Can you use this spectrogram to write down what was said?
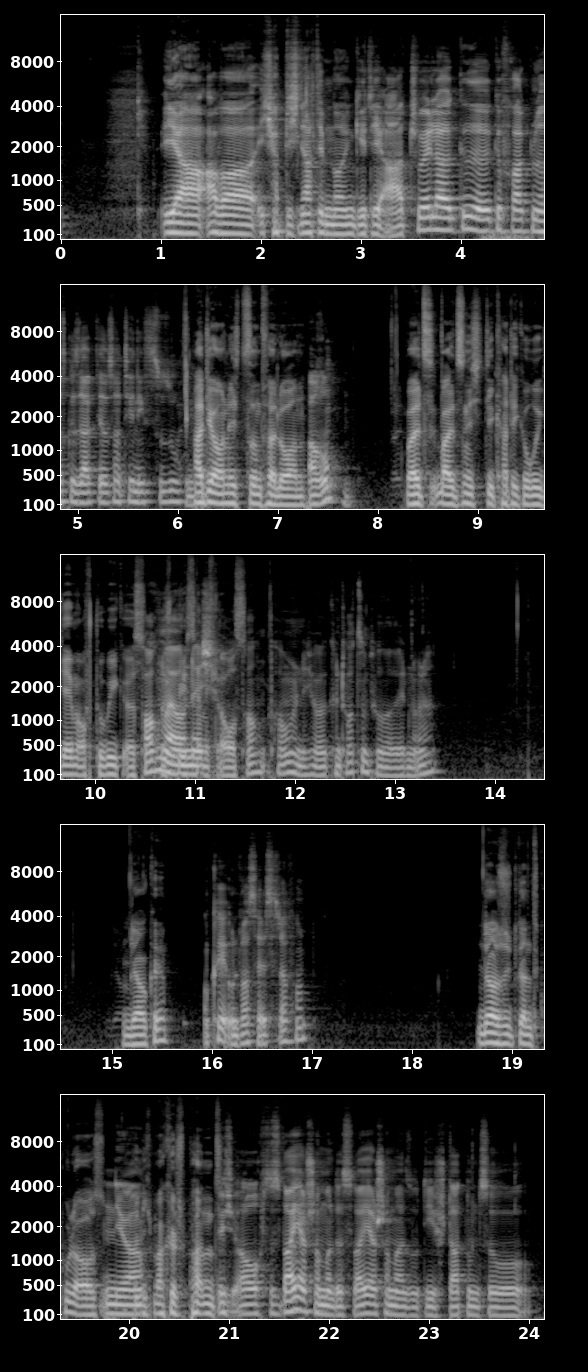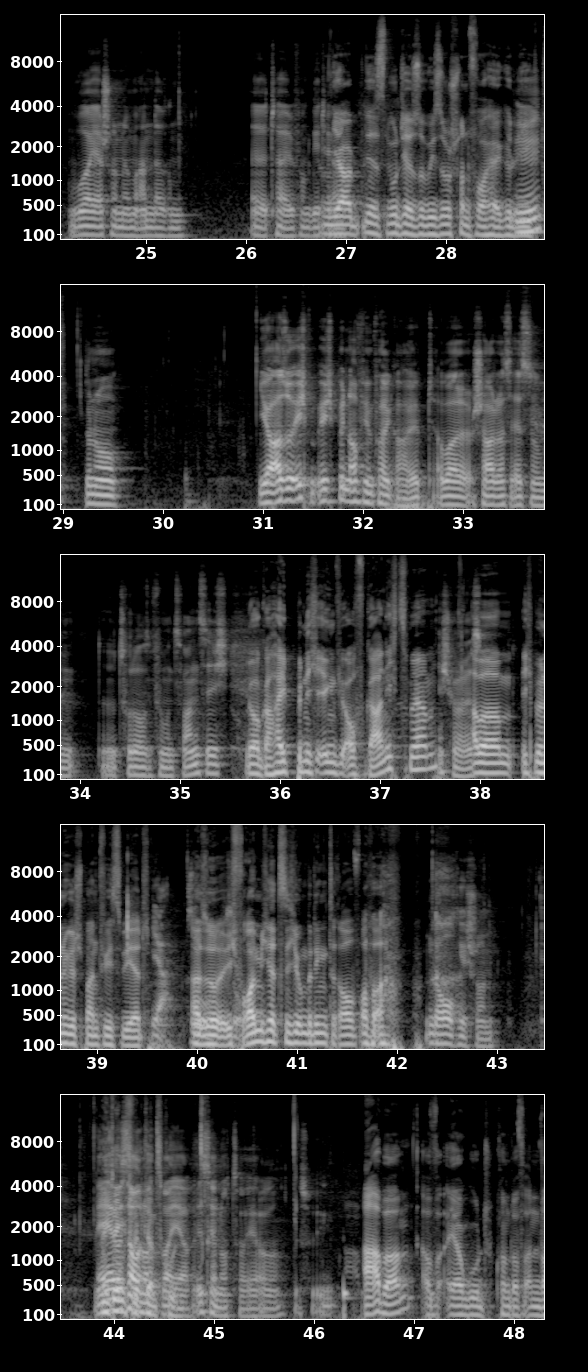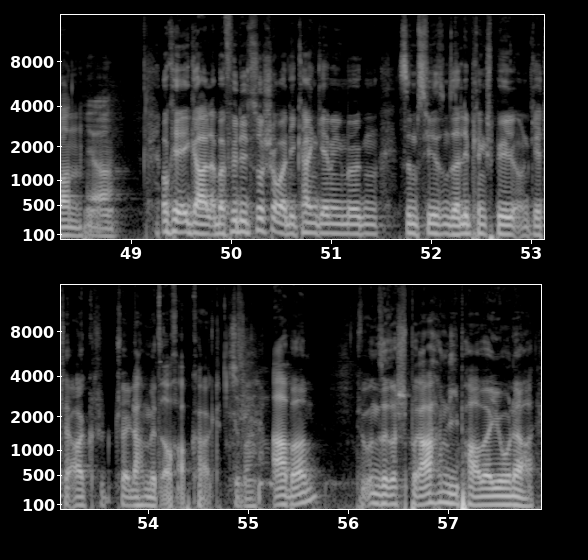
Ja, aber ich habe dich nach dem neuen GTA-Trailer ge gefragt und du hast gesagt, ja, das hat hier nichts zu suchen. Hat ja auch nichts drin verloren. Warum? Weil es nicht die Kategorie Game of the Week ist. Brauchen Das wir auch ist ja nicht. raus. Brauchen, brauchen wir nicht, aber wir können trotzdem drüber reden, oder? Ja, okay. Okay, und was hältst du davon? Ja, sieht ganz cool aus. Ja. Bin ich mal gespannt. Ich auch. Das war ja schon mal, das war ja schon mal so die Stadt und so, war ja schon im anderen äh, Teil von GTA. ja, das wurde ja sowieso schon vorher Mhm, geleakt. genau. Ja, also ich, ich bin auf jeden Fall gehypt, aber schade, dass erst um äh, 2025. Ja, gehypt bin ich irgendwie auf gar nichts mehr. Ich weiß. Aber ich bin gespannt, wie es wird. Ja, so- also ich so. freue mich jetzt nicht unbedingt drauf, aber, Doch, ich schon. Naja, das ist auch noch zwei gut. Jahre. Ist ja noch zwei Jahre. Deswegen. aber, auf, ja gut, kommt auf an wann. Ja. Okay, egal, aber für die Zuschauer, die kein Gaming mögen, Sims 4 ist unser Lieblingsspiel und GTA-Trailer haben wir jetzt auch abgehakt. Super. Aber für unsere Sprachenliebhaber, Jona,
